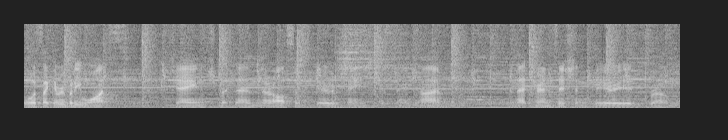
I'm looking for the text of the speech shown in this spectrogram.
Well, it's like everybody wants change, but then they're also scared of change at the same time. And that transition period from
